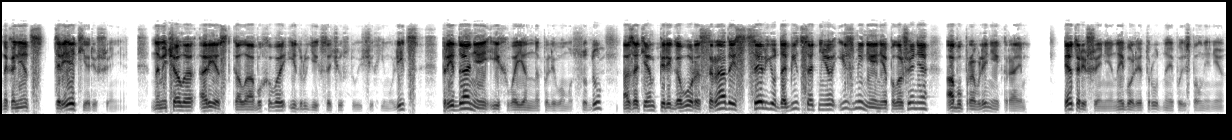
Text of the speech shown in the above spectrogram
Наконец, третье решение намечало арест Калабухова и других сочувствующих ему лиц, предание их военно-полевому суду, а затем переговоры с Радой с целью добиться от нее изменения положения об управлении краем. Это решение, наиболее трудное по исполнению,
